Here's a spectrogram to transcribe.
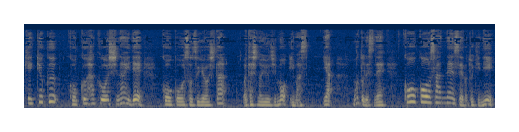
結局告白をしないで高校を卒業した私の友人もいます。いやもっとですね高校3年生の時に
